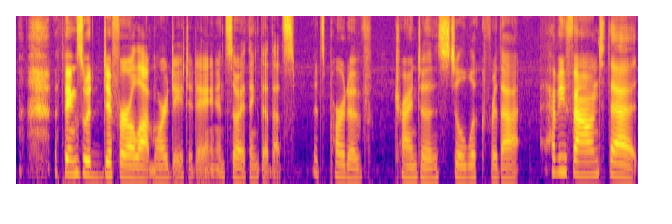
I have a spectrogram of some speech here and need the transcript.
things would differ a lot more day to day. And so I think that that's it's part of trying to still look for that. Have you found that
